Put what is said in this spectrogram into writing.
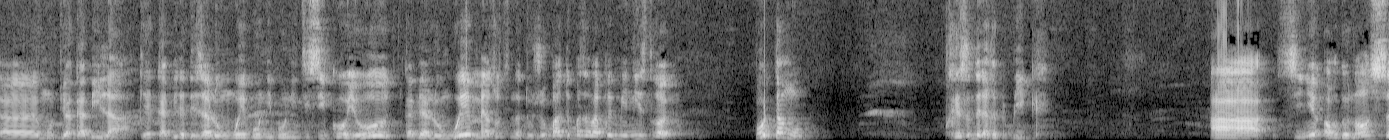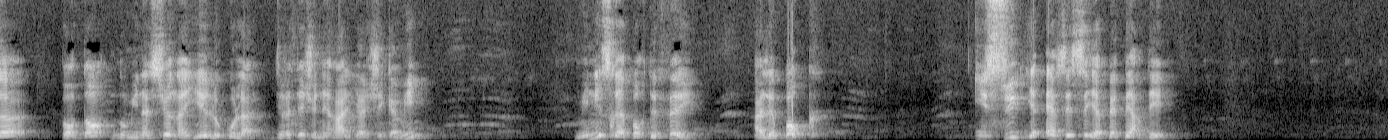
Euh, mutu ya kabila ke kabila deja longwe boni boni ti sikoyo kabila longwe mais azotinda toujours bato baza ba premier ministre mpo ntango président de la république a signé ordonnance portant nomination na ye lokola directeur général ya gecamine ministre ya portefeuille à l'époque issu ya fcc ya pprd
